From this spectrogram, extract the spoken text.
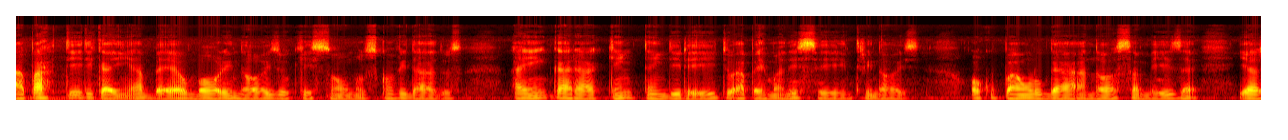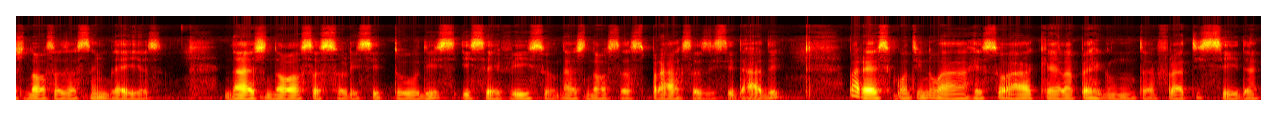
a partir de Caim e Abel, mora em nós o que somos convidados a encarar quem tem direito a permanecer entre nós, ocupar um lugar à nossa mesa e às nossas assembleias nas nossas solicitudes e serviço nas nossas praças e cidade, parece continuar a ressoar aquela pergunta fraticida:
